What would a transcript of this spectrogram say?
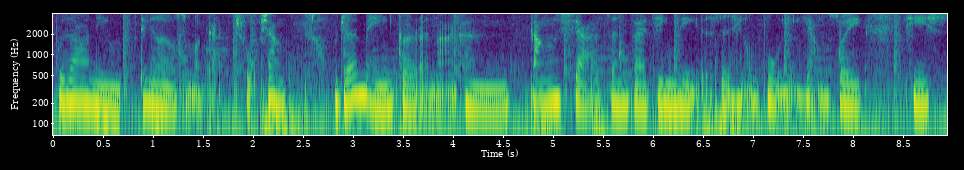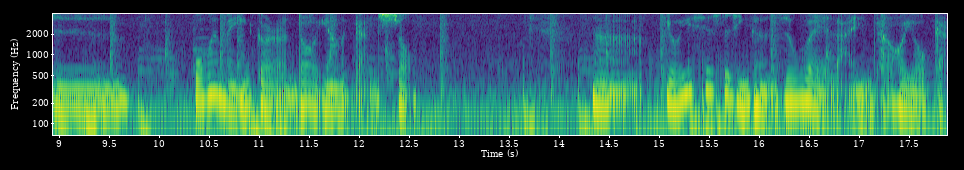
不知道你听了有什么感触。像我觉得每一个人啊，可能当下正在经历的事情都不一样，所以其实不会每一个人都有一样的感受。那有一些事情可能是未来你才会有感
